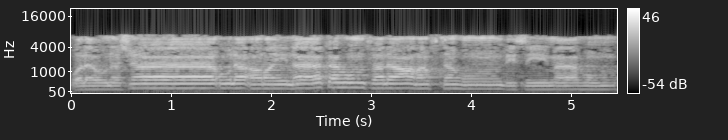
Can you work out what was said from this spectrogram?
ولو نشاء لأريناكهم فلعرفتهم بسيماهم.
